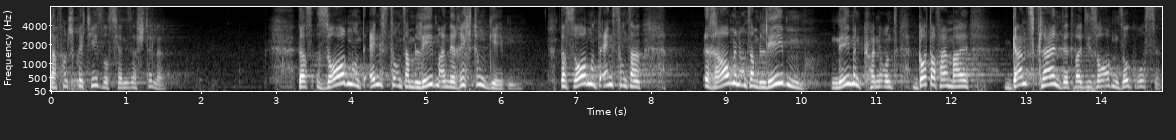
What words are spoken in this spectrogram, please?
Davon spricht Jesus hier an dieser Stelle. Dass Sorgen und Ängste unserem Leben eine Richtung geben. Dass Sorgen und Ängste unseren Raum in unserem Leben nehmen können und Gott auf einmal ganz klein wird, weil die Sorgen so groß sind.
